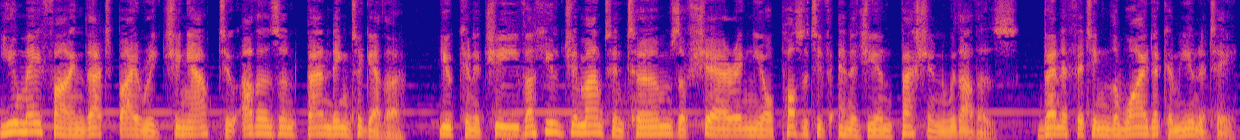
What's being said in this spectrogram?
You may find that by reaching out to others and banding together, you can achieve a huge amount in terms of sharing your positive energy and passion with others, benefiting the wider community.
